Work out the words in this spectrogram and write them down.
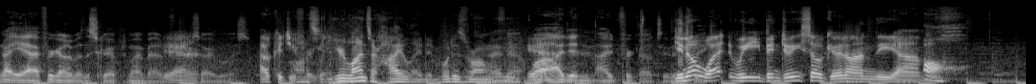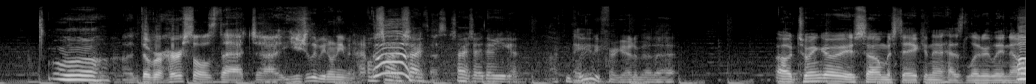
Oh, yeah, I forgot about the script. My bad. Yeah. Sorry, boys. How could you Honestly, forget? your lines are highlighted. What is wrong I with know. you? Well, Yeah. I didn't. I forgot to. You know week. what? We've been doing so good on the um, Oh. uh, the rehearsals that uh, usually we don't even have. Oh, sorry, with sorry, sorry, sorry. There you go. I completely forget about that. Oh, Twingo is so mistaken and has literally no Oh,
